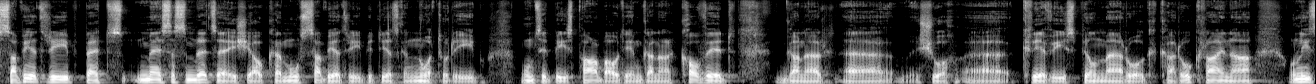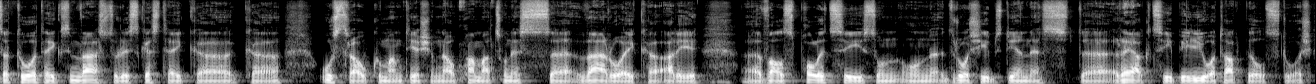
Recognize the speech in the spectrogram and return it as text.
sabiedrību, bet mēs esam redzējuši jau, ka mūsu sabiedrība ir diezgan noturīga. Mums ir bijis pārbaudījumi gan ar Covid, gan ar uh, šo uh, Krievijas pilnmēroga karu Ukrainā. Un līdz ar to, teiksim, vēsturiski es teiktu, ka, ka uztraukumam tiešām nav pamats, es uh, vēroju, ka arī uh, valsts policijas un, un drošības dienesta uh, reakcija bija ļoti atbilstoša.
